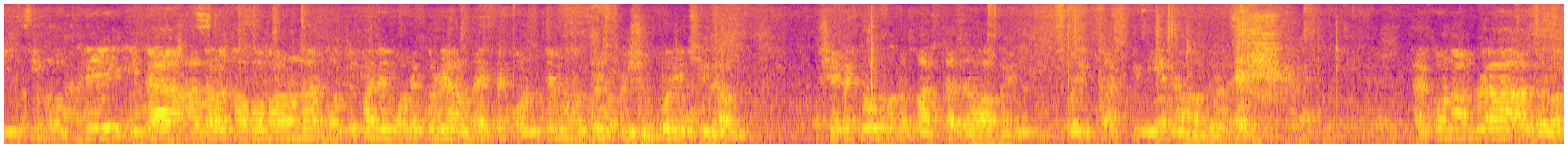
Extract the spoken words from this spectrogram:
ইতিমধ্যে এটা আদালত অবমাননা হতে পারে মনে করে আমরা একটা কন্টেন্ট নোটিশ ইস্যু করেছিলাম, সেটাকেও কোনো পাত্তা দেওয়া হয়নি। পরীক্ষা আজকে নিয়ে নেওয়া হয়েছে। এখন আমরা আদালত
